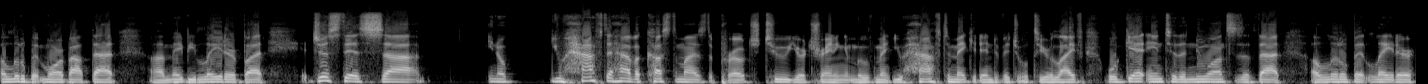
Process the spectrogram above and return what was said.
a little bit more about that uh, maybe later. But just this, uh, you know, you have to have a customized approach to your training and movement. You have to make it individual to your life. We'll get into the nuances of that a little bit later,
